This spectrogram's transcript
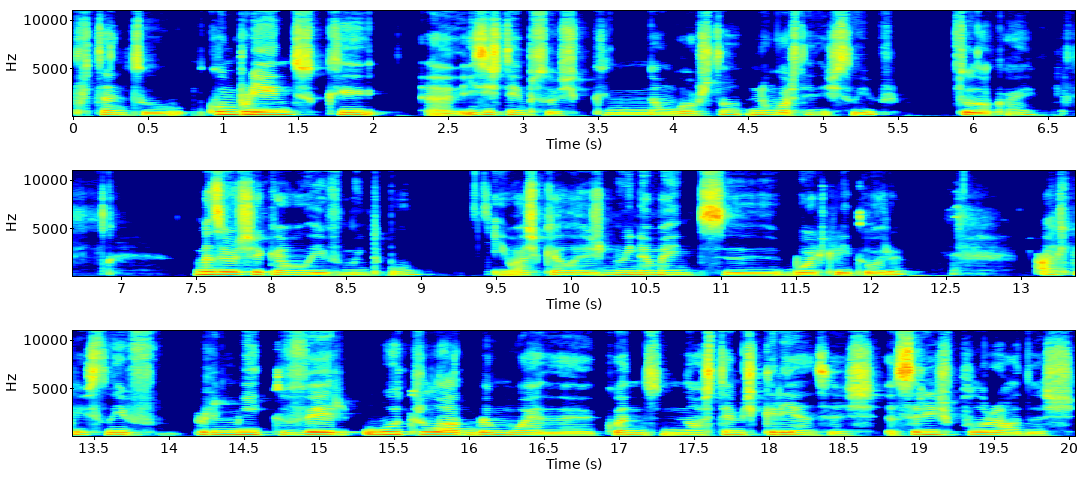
portanto, compreendo que uh, existem pessoas que não gostam, não gostem deste livro, tudo ok, mas eu achei que é um livro muito bom. Eu acho que ela é genuinamente boa escritora. Acho que este livro permite ver o outro lado da moeda quando nós temos crianças a serem exploradas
